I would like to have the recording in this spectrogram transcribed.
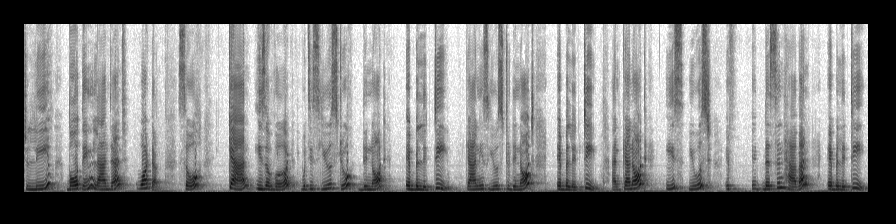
to live both in land and water. So, can is a word which is used to denote ability. Can is used to denote ability and cannot is used if it doesn't have an ability.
